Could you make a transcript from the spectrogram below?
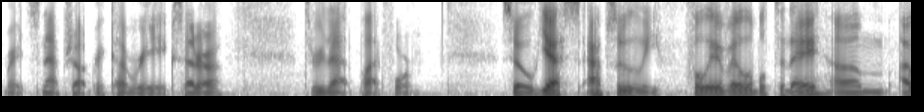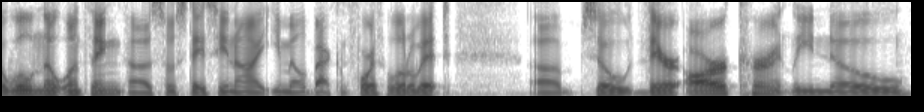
right, snapshot recovery, etc., through that platform. So yes, absolutely, fully available today. Um, I will note one thing. Uh, so Stacy and I emailed back and forth a little bit. Uh, so there are currently no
